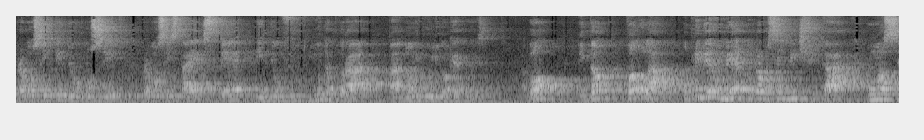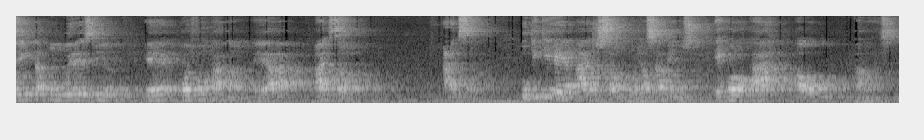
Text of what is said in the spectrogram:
para você entender o conceito, para você estar expert em ter um filtro muito apurado para não engolir qualquer coisa. Bom? Então, vamos lá. O primeiro método para você identificar uma seita ou uma heresia é, pode voltar, não, é a adição. adição. O que, que é a adição? Nós já sabemos, é colocar algo a mais.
